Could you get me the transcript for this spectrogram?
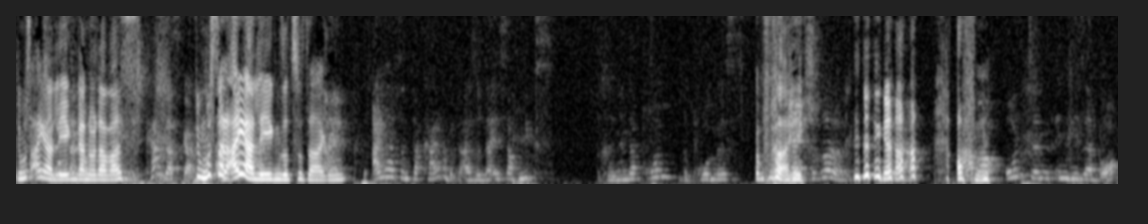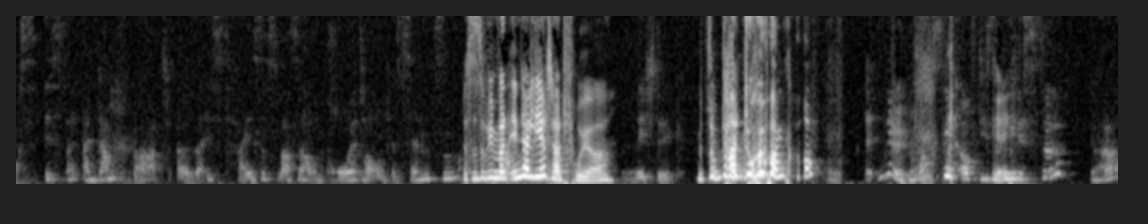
Du musst Eier legen dann, oder was? Du musst dann Eier legen sozusagen. Nein, Eier sind da keine. Also da ist auch nichts drin in der Brunn. Der Brunn ist Frei. ja. Ja. Offen. Aber unten in dieser Box ist halt ein Dampfbad. Also da ist heißes Wasser und Kräuter und Essenzen. Das ist so, wie man inhaliert hat früher. Richtig. Mit so einem Handtuch überm Kopf. Äh, nö, du hockst halt auf dieser Hey. Kiste, ja,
